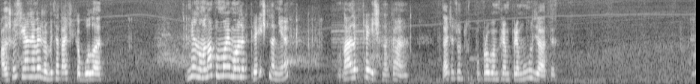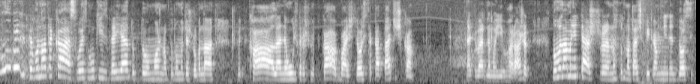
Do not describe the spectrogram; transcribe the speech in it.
Але щось я не вижу, би ця тачка була. Ні, ну вона, по-моєму, електрична, ні? Вона електрична, так. Давайте тут, попробуємо прям пряму взяти. Ну, видите, вона така, свої звуки здає, тобто можна подумати, що вона швидка, але не ультрашвидка. Бачите, ось така тачечка. Давайте вернемо її в гаражик. Ну, вона мені теж е, наступна тачка, яка мені не досить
